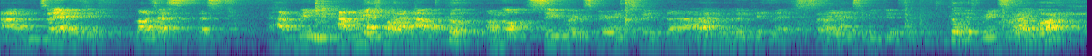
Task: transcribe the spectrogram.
Um, so yeah, if, if like let's let's have me have me Yeah. try it out. Cool. I'm not super experienced with, uh, Alright. with Olympic lifts, so Okay. this will be good. Cool. Good for me. So bar.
